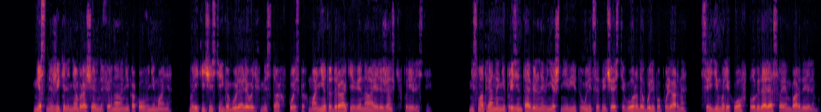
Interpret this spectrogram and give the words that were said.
Местные жители не обращали на Фернана никакого внимания. Моряки частенько гуляли в этих местах в поисках монеты, драки, вина или женских прелестей. Несмотря на непрезентабельный внешний вид, улицы этой части города были популярны среди моряков благодаря своим борделям.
